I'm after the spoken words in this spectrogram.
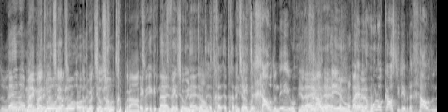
Nee, niet. nee, maar het wordt, bedoel- het, het wordt zelfs bedoel- goed gepraat. Ik, ik, nee, dat vind ik het- zo nee, irritant. het, het gaat, het gaat Het niet heet over... de Gouden Eeuw. ja, de Nee, Gouden nee. Eeuw. Wij hebben de Holocaust, jullie hebben de Gouden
